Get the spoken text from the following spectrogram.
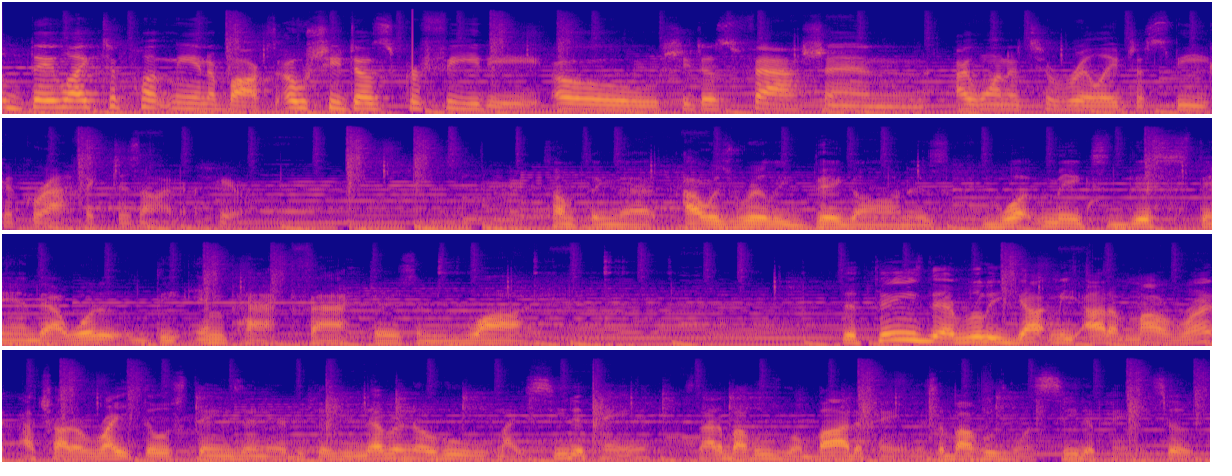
They like to put me in a box. Oh, she does graffiti. Oh, she does fashion. I wanted to really just be a graphic designer here. Something that I was really big on is what makes this stand out? What are the impact factors and why? The things that really got me out of my rut, I try to write those things in there because you never know who might see the painting. It's not about who's gonna buy the painting, it's about who's gonna see the painting too.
